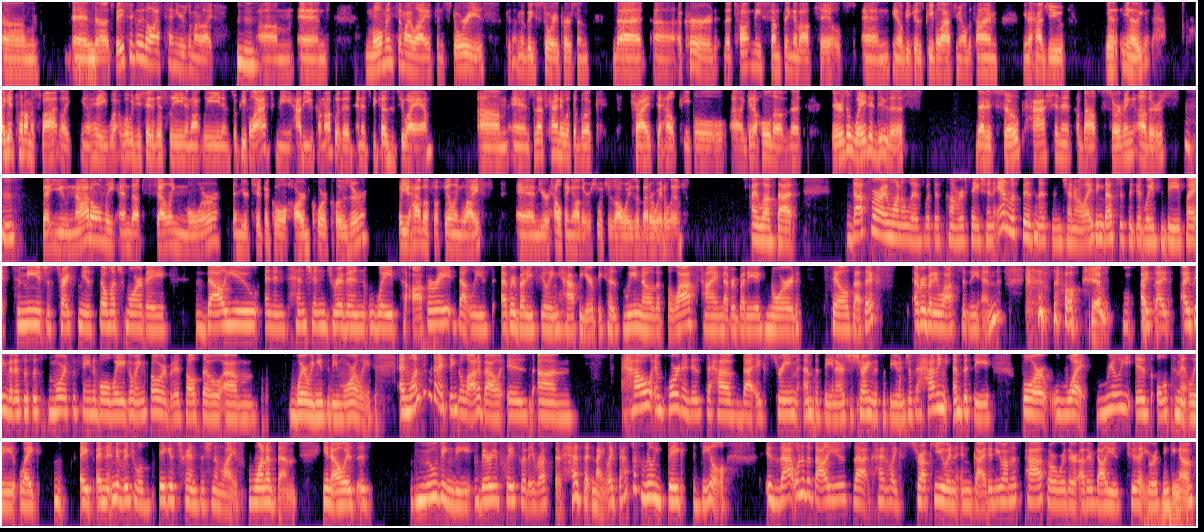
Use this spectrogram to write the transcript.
Um, and uh, it's basically the last 10 years of my life. Mm-hmm. Um, and moments in my life and stories, because I'm a big story person, that uh, occurred that taught me something about sales. And, you know, because people ask me all the time, you know, how'd you, you know, I get put on the spot, like, you know, hey, what, what would you say to this lead and that lead? And so people ask me, how do you come up with it? And it's because it's who I am. Um, and so that's kind of what the book tries to help people uh, get a hold of that there's a way to do this that is so passionate about serving others mm-hmm. that you not only end up selling more than your typical hardcore closer, but you have a fulfilling life and you're helping others, which is always a better way to live. I love that. That's where I want to live with this conversation and with business in general. I think that's just a good way to be. But to me, it just strikes me as so much more of a value and intention driven way to operate that leaves everybody feeling happier because we know that the last time everybody ignored sales ethics everybody lost in the end so yeah. I, I i think that it's a more sustainable way going forward but it's also um where we need to be morally and one thing that i think a lot about is um how important it is to have that extreme empathy. And I was just sharing this with you and just having empathy for what really is ultimately like a, an individual's biggest transition in life. One of them, you know, is, is moving the very place where they rest their heads at night. Like that's a really big deal. Is that one of the values that kind of like struck you and, and guided you on this path? Or were there other values too that you were thinking of?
